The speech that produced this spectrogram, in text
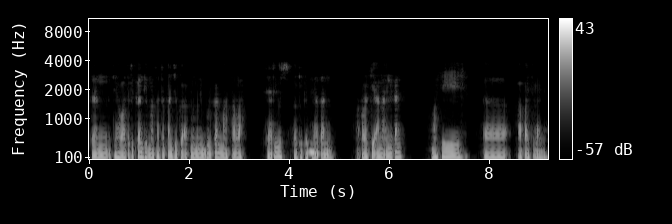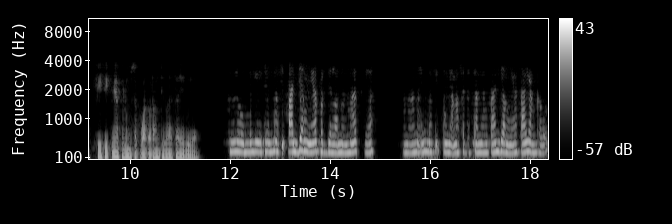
dan dikhawatirkan di masa depan juga akan menimbulkan masalah serius bagi hmm. kesehatan. Hmm. Apalagi anak ini kan masih uh, apa istilahnya, fisiknya belum sekuat orang dewasa ya Bu ya belum dan masih panjang ya perjalanan mas ya. Anak-anak ini masih punya masa depan yang panjang ya sayang kalau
